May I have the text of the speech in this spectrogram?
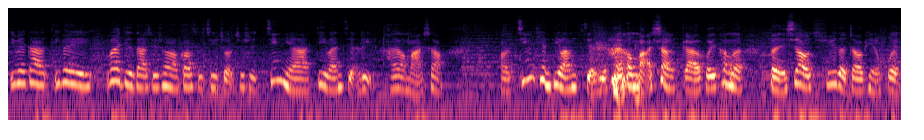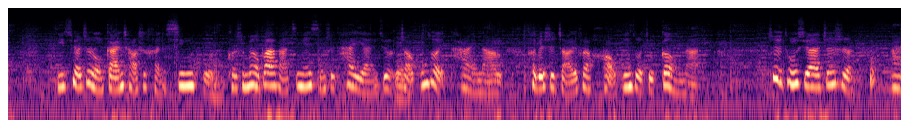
一位大一位外地的大学生要告诉记者，就是今年啊递完简历，还要马上，呃，今天递完简历还要马上赶回他们本校区的招聘会。的确，这种赶场是很辛苦的。可是没有办法，今年形势太严峻，找工作也太难了，特别是找一份好工作就更难。这位同学啊，真是，哎，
